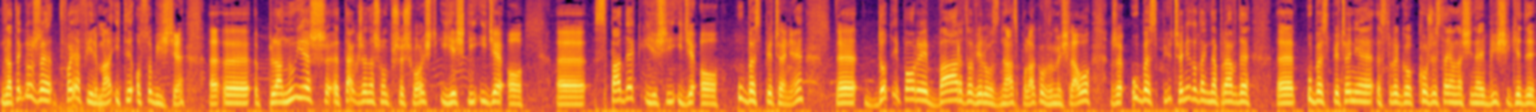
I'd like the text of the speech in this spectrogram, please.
dlatego że Twoja firma i Ty osobiście planujesz także naszą przyszłość, jeśli idzie o spadek i jeśli idzie o ubezpieczenie. E, Do tej pory bardzo wielu z nas, Polaków, wymyślało, że ubezpieczenie to tak naprawdę e, ubezpieczenie, z którego korzystają nasi najbliżsi, kiedy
